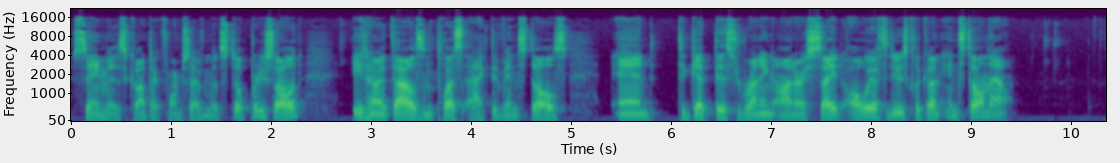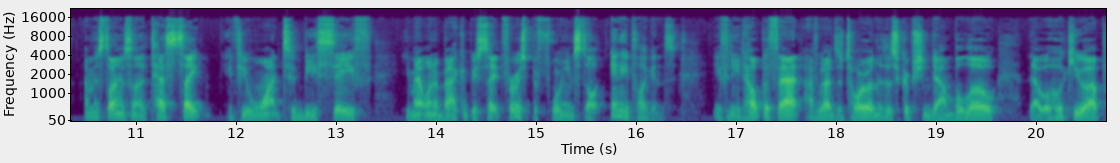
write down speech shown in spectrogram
same as Contact Form 7, but still pretty solid. 800,000 plus active installs. And to get this running on our site, all we have to do is click on Install Now. I'm installing this on a test site. If you want to be safe, you might want to back up your site first before you install any plugins. If you need help with that, I've got a tutorial in the description down below that will hook you up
